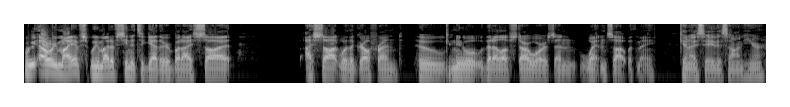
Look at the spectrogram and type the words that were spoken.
We or we might have we might have seen it together, but I saw it. I saw it with a girlfriend who knew that I love Star Wars and went and saw it with me. Can I say this on here?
